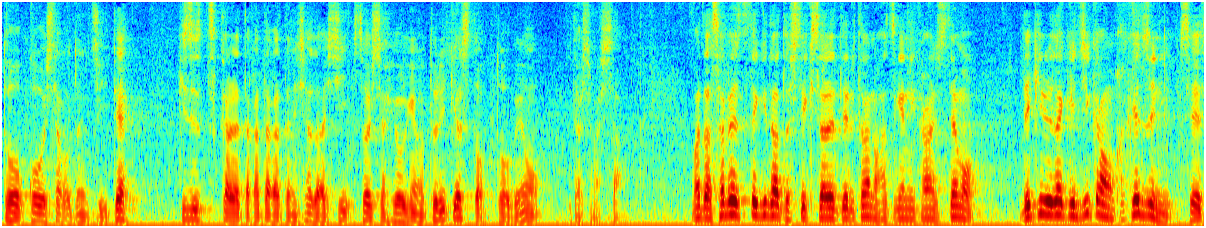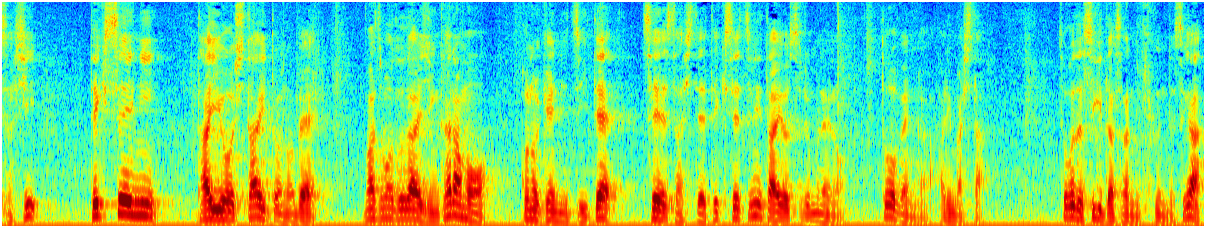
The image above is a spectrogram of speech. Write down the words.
投稿したことについて、傷つかれた方々に謝罪し、そうした表現を取り消すと答弁をいたしました。また、差別的だと指摘されている他の発言に関しても、できるだけ時間をかけずに精査し、適正に対応したいと述べ、松本大臣からもこの件について精査して適切に対応する旨の答弁がありました。そこで杉田さんに聞くんですが、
